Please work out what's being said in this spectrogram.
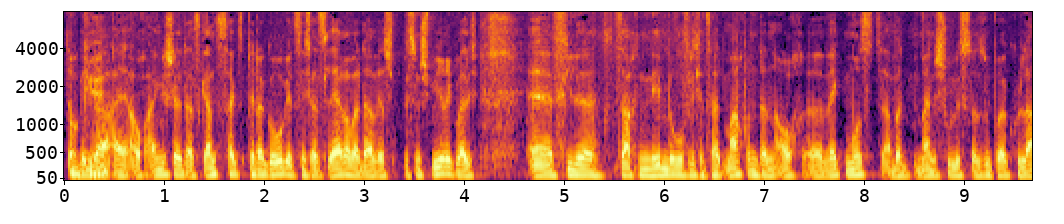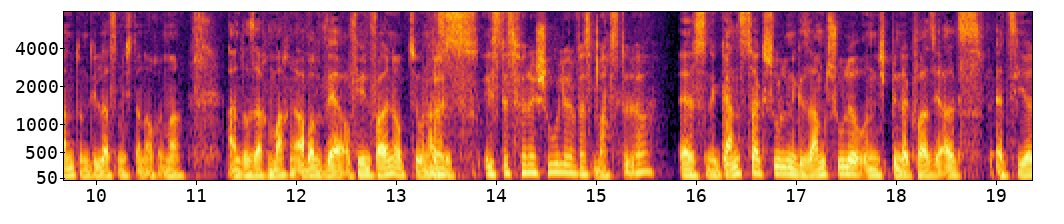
Da okay. bin da auch eingestellt als Ganztagspädagoge, jetzt nicht als Lehrer, weil da wäre es ein bisschen schwierig, weil ich äh, viele Sachen nebenberuflich jetzt halt mache und dann auch äh, weg muss. Aber meine Schule ist da super kulant und die lassen mich dann auch immer andere Sachen machen. Aber wäre auf jeden Fall eine Option. Was also ist das für eine Schule und was machst du da? Es ist eine Ganztagsschule, eine Gesamtschule und ich bin da quasi als Erzieher,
